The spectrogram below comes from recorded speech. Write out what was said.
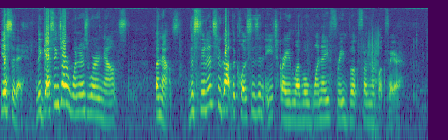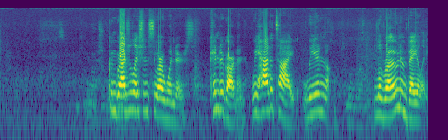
Yesterday, the Guessing Jar winners were announced. Announced. The students who got the closest in each grade level won a free book from the book fair. Congratulations to our winners. Kindergarten, we had a tie, Leon, Larone and Bailey.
